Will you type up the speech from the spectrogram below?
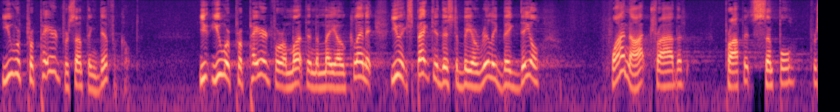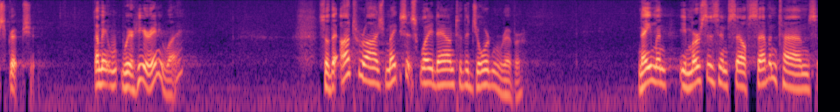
You were prepared for something difficult. You, you were prepared for a month in the Mayo Clinic. You expected this to be a really big deal. Why not try the prophet's simple prescription? I mean, we're here anyway. So the entourage makes its way down to the Jordan River. Naaman immerses himself seven times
